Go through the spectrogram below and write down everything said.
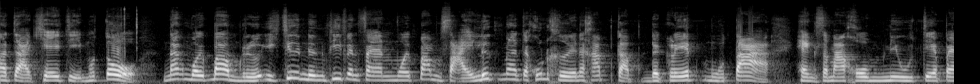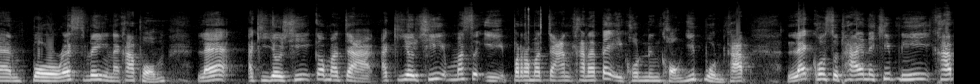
มาจากเคจิมุโตะนักมวยปั้มหรืออีกชื่อหนึ่งที่แฟนๆมวยปั้มสายลึกน่าจะคุ้นเคยนะครับ กับ The Great Muta แห่งสมาคม New Japan Pro Wrestling นะครับผม และอากิโยชิก็มาจากอากิโยชิมัสอิปรมาจารย์คาราเต้อีกคนหนึ่งของญี่ปุ่นครับ และคนสุดท้ายในคลิปนี้ครับ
